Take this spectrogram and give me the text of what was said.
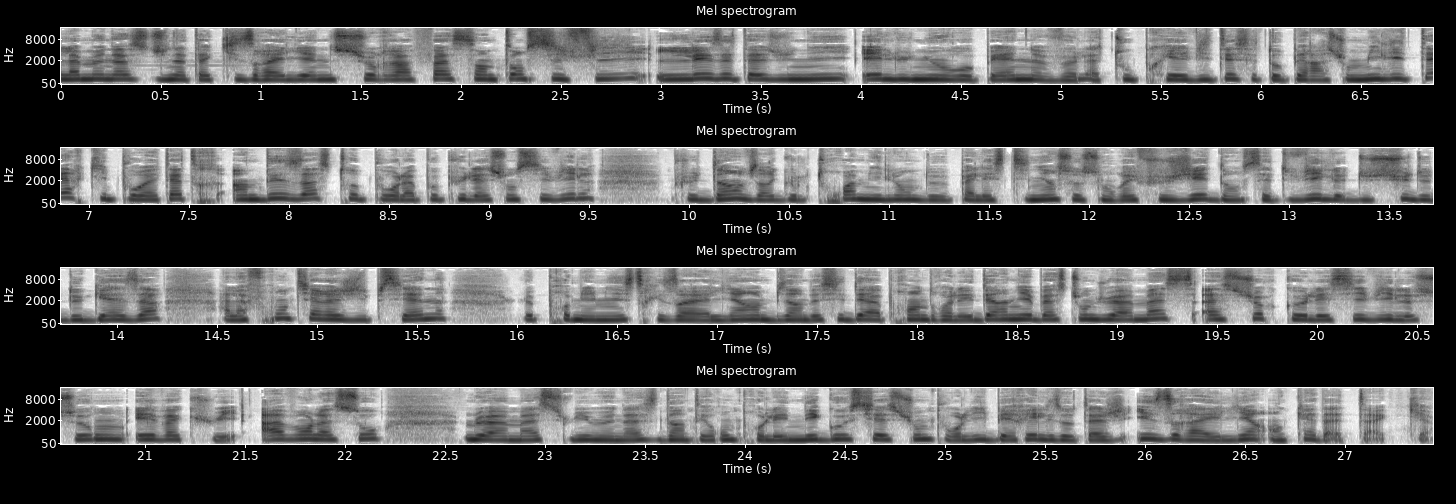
La menace d'une attaque israélienne sur Rafah s'intensifie. Les États-Unis et l'Union européenne veulent à tout prix éviter cette opération militaire qui pourrait être un désastre pour la population civile. Plus d'1,3 million de Palestiniens se sont réfugiés dans cette ville du sud de Gaza, à la frontière égyptienne. Le premier ministre israélien, bien décidé à prendre les derniers bastions du Hamas, assure que les civils seront évacués avant l'assaut. Le Hamas lui menace d'interrompre les négociations pour libérer les otages israéliens en cas d'attaque.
